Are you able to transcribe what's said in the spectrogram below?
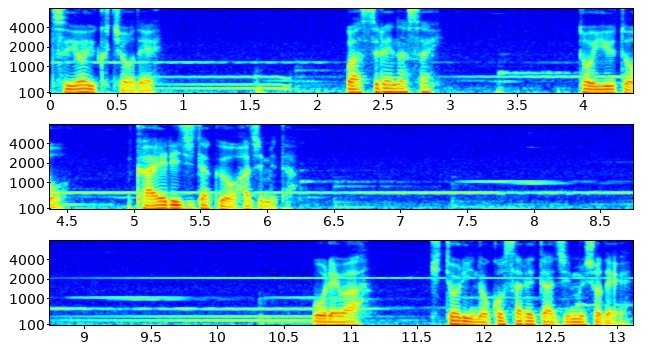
強い口調で「忘れなさい」と言うと帰り支度を始めた。俺は一人残された事務所で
